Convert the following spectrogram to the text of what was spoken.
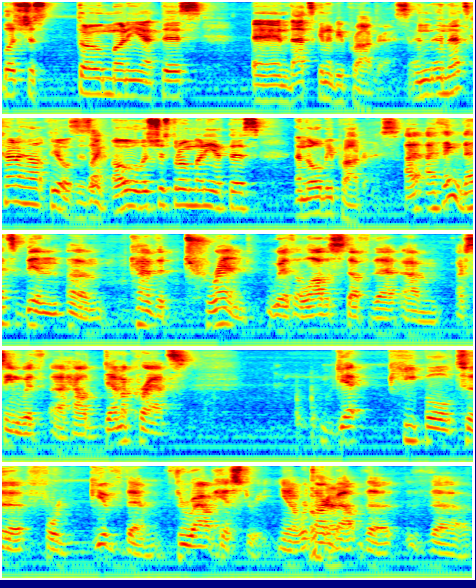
let's just throw money at this and that's going to be progress. And and that's kind of how it feels. Is like, oh, let's just throw money at this and there'll be progress. I, I think that's been um, kind of the trend with a lot of the stuff that um, I've seen with uh, how Democrats get people to forgive them throughout history. You know, we're talking Okay. about the the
